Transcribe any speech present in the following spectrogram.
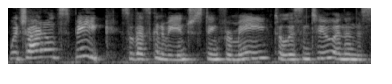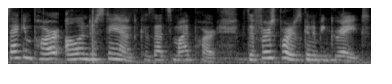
which I don't speak. So that's going to be interesting for me to listen to. And then the second part, I'll understand because that's my part. But the first part is going to be great.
